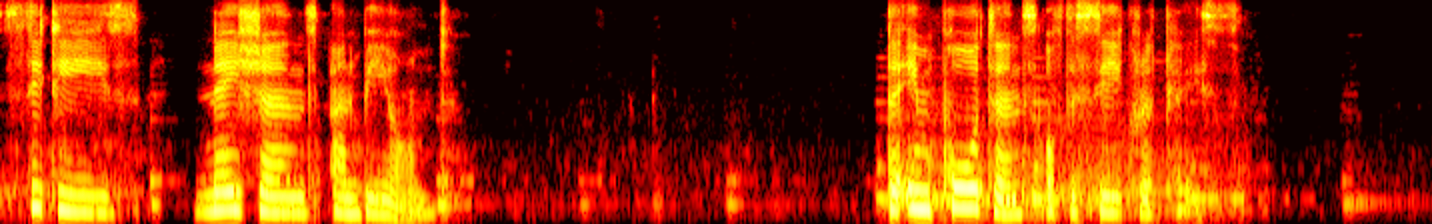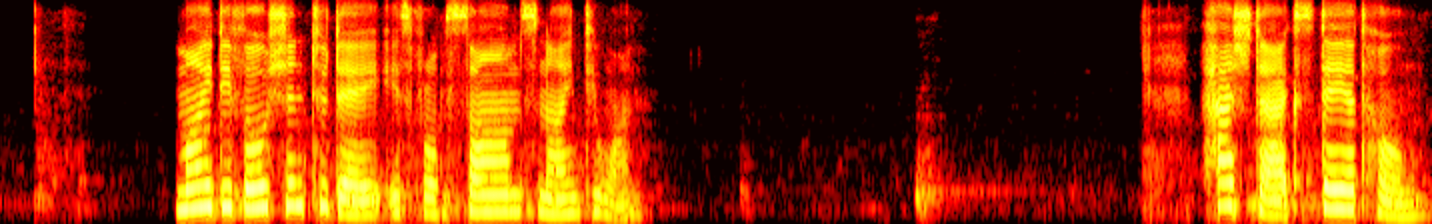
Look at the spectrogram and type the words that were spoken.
cities, nations, and beyond. The importance of the secret place. My devotion today is from Psalms 91. Hashtag stay at home.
